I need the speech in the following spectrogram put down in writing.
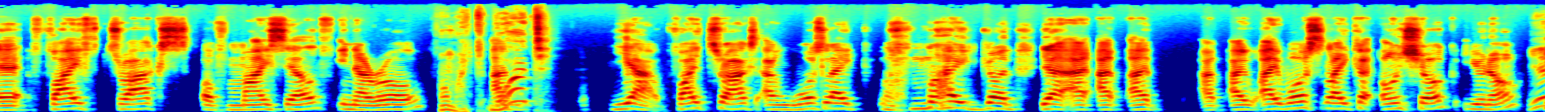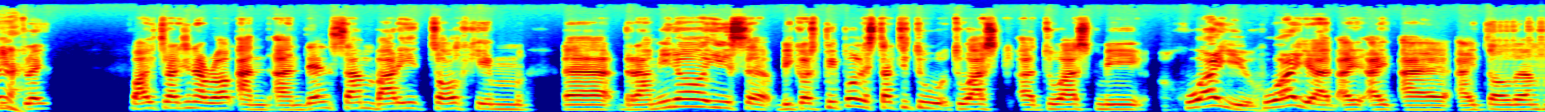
uh, five tracks of myself in a row. Oh my god. What? yeah five tracks and was like oh my god. Yeah i i i i, I was like uh, on shock you know? Yeah. he played five tracks in a row and and then somebody told him uh, ramiro is uh, because people started to to ask uh, to ask me who are you? Who are you? I i i, I told them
